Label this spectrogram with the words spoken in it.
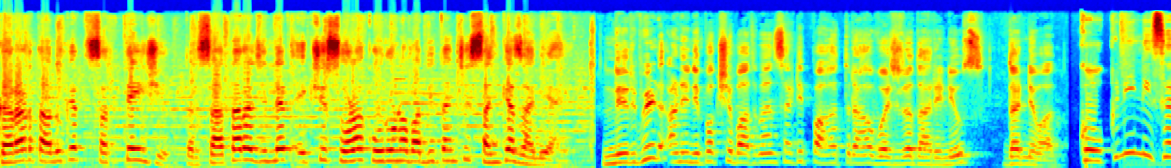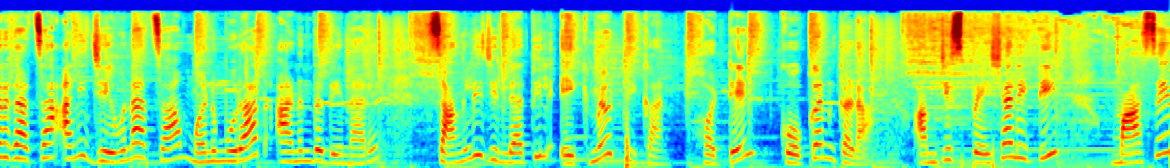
कराड तालुक्यात सत्याऐंशी तर सातारा जिल्ह्यात एकशे सोळा कोरोना बाधितांची संख्या झाली आहे. निर्भीड आणि निपक्ष बातम्यांसाठी पाहत रहा वज्रधारी न्यूज. धन्यवाद. कोकणी निसर्गाचा आणि जेवणाचा मनमुराद आनंद देणारे सांगली जिल्ह्यातील एकमेव ठिकाण हॉटेल कोकणकडा. आमची स्पेशालिटी मासे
